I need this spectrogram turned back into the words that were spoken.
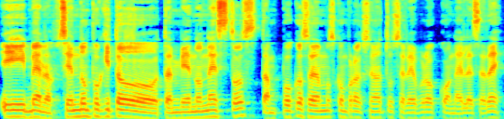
Y bueno, siendo un poquito también honestos, tampoco sabemos cómo reacciona tu cerebro con LSD.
